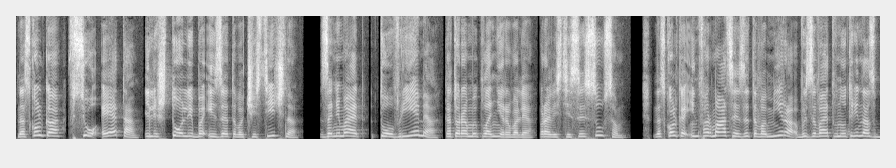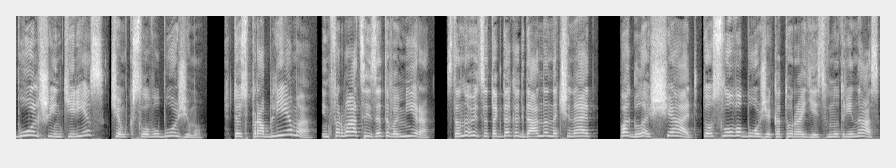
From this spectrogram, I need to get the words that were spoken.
Насколько все это или что-либо из этого частично занимает то время, которое мы планировали провести с Иисусом. Насколько информация из этого мира вызывает внутри нас больше интерес, чем к Слову Божьему. То есть проблема информации из этого мира становится тогда, когда она начинает поглощать то Слово Божье, которое есть внутри нас,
